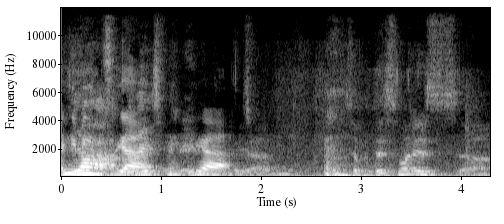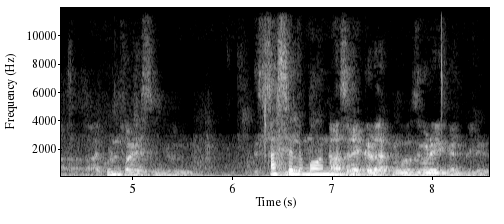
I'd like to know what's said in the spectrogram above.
he yeah, means, the yeah, way he's speaking. yeah. Yeah. So but this one is uh, I couldn't find a single అసలు మోహన్ బాబు. అసలు ఎక్కడ క్లోజ్ కూడా ఏం కనిపించలేదు.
